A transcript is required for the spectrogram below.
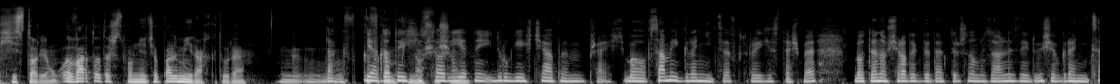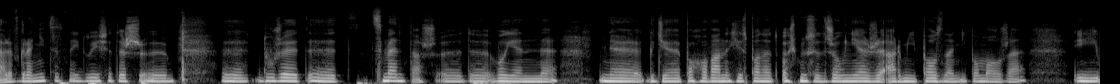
historią. Warto też wspomnieć o Palmirach, które tak, w, ja do tej historii się. jednej i drugiej chciałabym przejść, bo w samej granicy, w której jesteśmy, bo ten ośrodek dydaktyczno-muzealny znajduje się w granicy, ale w granicy znajduje się też y, y, duży y, cmentarz wojenny, gdzie pochowanych jest ponad 800 żołnierzy Armii Poznań i Pomorze. I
